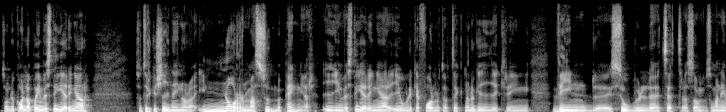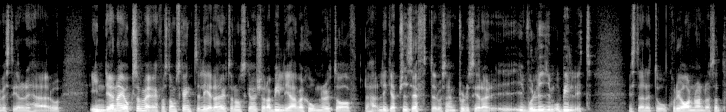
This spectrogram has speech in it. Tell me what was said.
Så om du kollar på investeringar så trycker Kina in några enorma summor pengar i investeringar i olika former av teknologier kring vind, eh, sol etc. som, som man investerar i här. Och Indierna är också med, fast de ska inte leda utan de ska köra billiga versioner utav det här, ligga precis efter och sen producera i, i volym och billigt istället då, koreaner och andra. Så att,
